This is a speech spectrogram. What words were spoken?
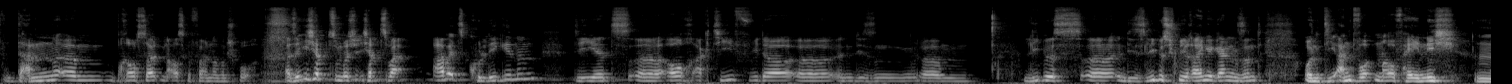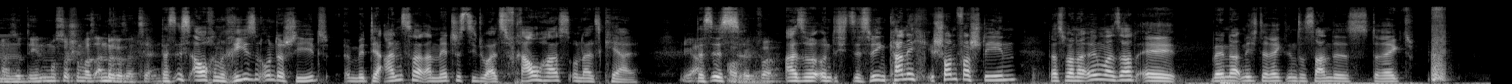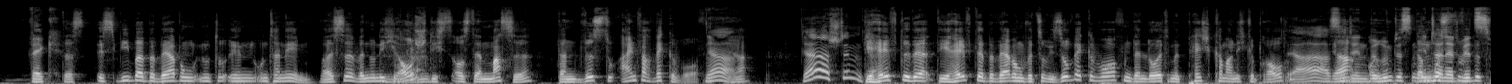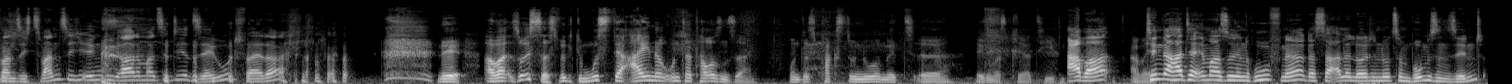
dann ähm, brauchst du halt einen ausgefalleneren Spruch. Also ich habe zum Beispiel, ich habe zwei Arbeitskolleginnen, die jetzt äh, auch aktiv wieder äh, in diesen ähm, Liebes, äh, in dieses Liebesspiel reingegangen sind und die antworten auf Hey nicht. Also denen musst du schon was anderes erzählen. Das ist auch ein Riesenunterschied mit der Anzahl an Matches, die du als Frau hast und als Kerl. ja, Das ist, auf jeden Fall. also, und ich, deswegen kann ich schon verstehen, dass man da irgendwann sagt, ey, wenn das nicht direkt interessant ist, direkt weg. Das ist wie bei Bewerbungen in, Unternehmen. Weißt du, wenn du nicht rausstichst aus der Masse, dann wirst du einfach weggeworfen. Ja. Ja, stimmt. Die Hälfte der, die Hälfte der Bewerbung wird sowieso weggeworfen, denn Leute mit Pech kann man nicht gebrauchen. Ja, hast Ja, du den berühmtesten Internetwitz wirklich- 2020 irgendwie gerade mal zitiert? Sehr gut, weiter. Nee, aber so ist das. Wirklich, du musst der eine unter 1000 sein. Und das packst du nur mit äh, irgendwas Kreativem. Aber, Aber ja. Tinder hat ja immer so den Ruf, ne, dass da alle Leute nur zum Bumsen sind.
